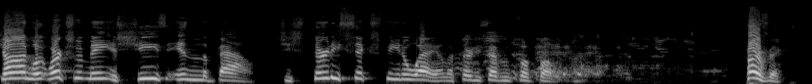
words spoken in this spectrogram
John, what works with me is she's in the bow. She's 36 feet away on a 37 foot boat. Perfect.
